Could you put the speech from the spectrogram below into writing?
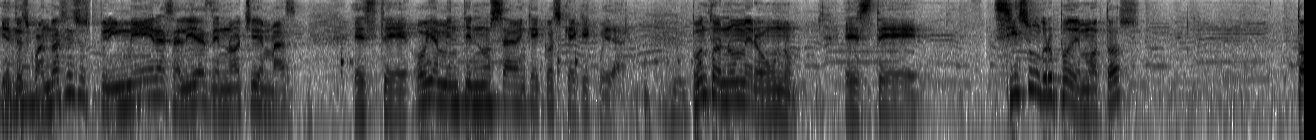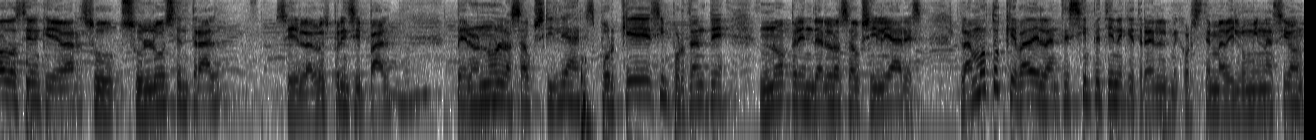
Y entonces cuando hacen sus primeras salidas de noche y demás, este, obviamente no saben hay cosas que hay que cuidar. Punto número uno, este, si es un grupo de motos, todos tienen que llevar su, su luz central, sí, la luz principal, pero no los auxiliares. ¿Por qué es importante no prender los auxiliares? La moto que va adelante siempre tiene que traer el mejor sistema de iluminación,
